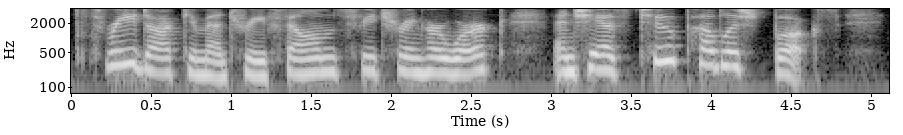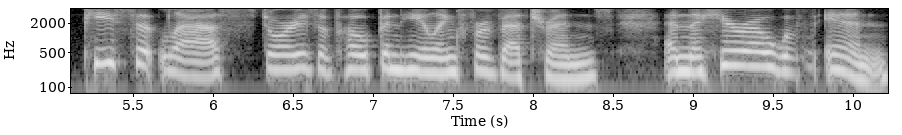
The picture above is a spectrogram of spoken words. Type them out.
three documentary films featuring her work, and she has two published books Peace at Last Stories of Hope and Healing for Veterans, and The Hero Within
